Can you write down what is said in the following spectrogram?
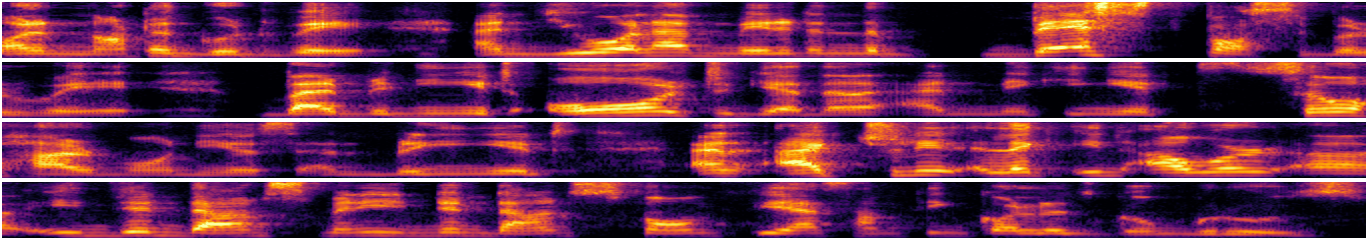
or in not a good way and you all have made it in the best possible way by bringing it all together and making it so harmonious and bringing it and actually like in our uh, indian dance many indian dance forms we have something called as ghungroos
